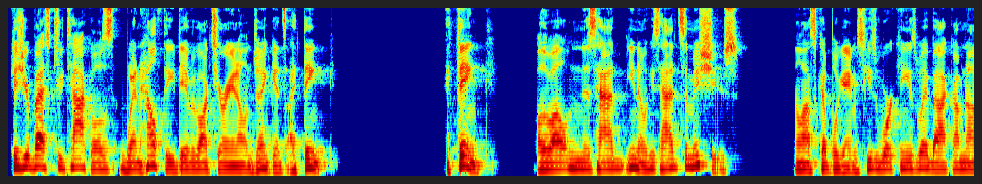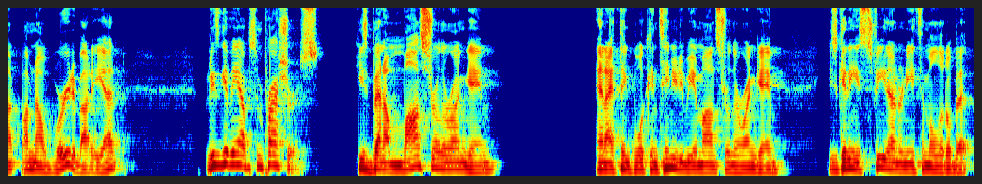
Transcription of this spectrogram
Because your best two tackles, when healthy, David Bakhtiari and Elton Jenkins, I think, I think, although Elton has had, you know, he's had some issues in the last couple of games. He's working his way back. I'm not, I'm not worried about it yet, but he's giving up some pressures. He's been a monster in the run game, and I think will continue to be a monster in the run game. He's getting his feet underneath him a little bit.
